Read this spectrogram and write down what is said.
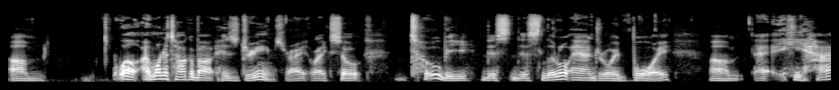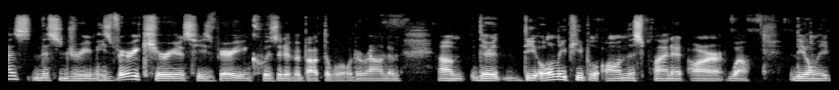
Um, well, I want to talk about his dreams, right? Like so, Toby, this this little android boy, um, uh, he has this dream. He's very curious. He's very inquisitive about the world around him. Um, the only people on this planet are well, the only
